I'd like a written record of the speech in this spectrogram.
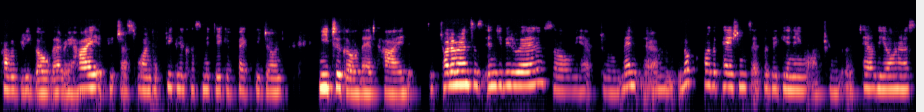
probably go very high. If you just want a fecal cosmetic effect, you don't need to go that high. The tolerance is individual, so we have to um, look for the patients at the beginning or to tell the owners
